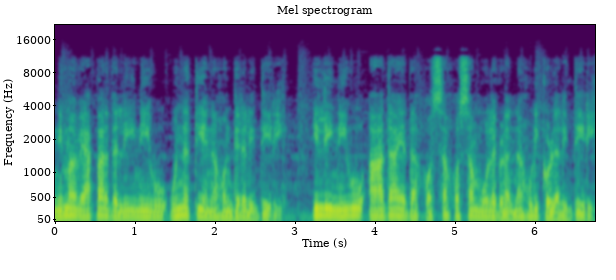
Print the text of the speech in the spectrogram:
ನಿಮ್ಮ ವ್ಯಾಪಾರದಲ್ಲಿ ನೀವು ಉನ್ನತಿಯನ್ನು ಹೊಂದಿರಲಿದ್ದೀರಿ. ಇಲ್ಲಿ ನೀವು ಆದಾಯದ ಹೊಸ ಹೊಸ ಮೂಲಗಳನ್ನು ಹುಡಿಕೊಳ್ಳಲಿದ್ದೀರಿ.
